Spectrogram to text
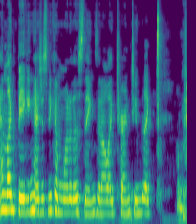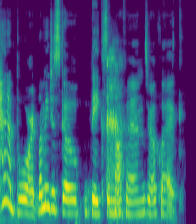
And like baking has just become one of those things that I'll like turn to and be like, I'm kind of bored. Let me just go bake some muffins real quick.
